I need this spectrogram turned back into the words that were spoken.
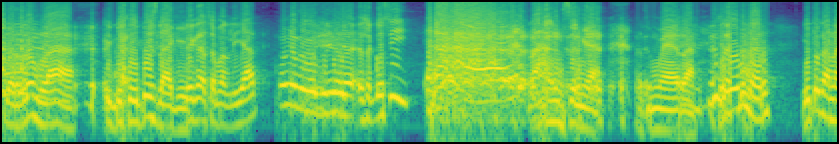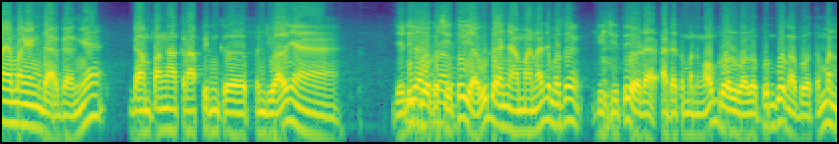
Berem lah. Tipis-tipis lagi. Dia nggak sempat lihat. oh nggak Iya, eksekusi. langsung ya langsung merah. Itu bener itu karena emang yang dagangnya gampang ngakrapin ke penjualnya. Jadi Iya, gua ke benar. situ ya udah nyaman aja. Maksudnya di situ ya ada ada teman ngobrol walaupun gua nggak bawa temen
